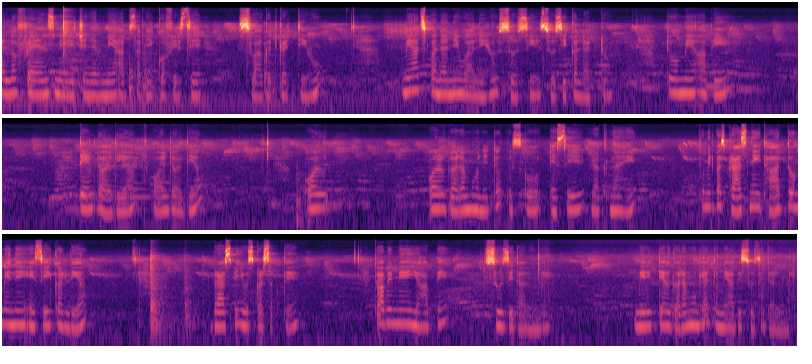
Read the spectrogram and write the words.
Hello friends, मेरे channel में आप सभी को फिर से स्वागत करती हूँ। मैं आज बनाने वाली हूँ सूजी सूजी का लड्डू। तो मैं अभी तेल डाल दिया ऑयल डाल दिया। ऑयल ऑयल गर्म होने तक उसको ऐसे रखना है। तो मेरे पास ब्रश नहीं था तो मैंने ऐसे ही कर लिया। ब्रश भी यूज़ कर सकते हैं। तो अभी मैं यहाँ पे सूजी डालूँगी। मेरी तेल गर्म हो गया तो मैं अभी सूजी डालूँगी।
